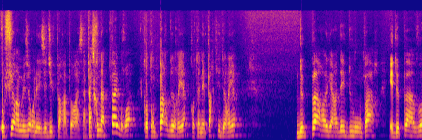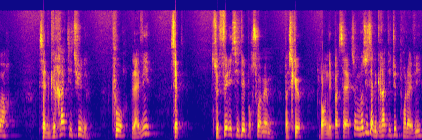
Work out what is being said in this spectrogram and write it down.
au fur et à mesure, on les éduque par rapport à ça. Parce qu'on n'a pas le droit, quand on part de rien, quand on est parti de rien, de pas regarder d'où on part et de ne pas avoir cette gratitude pour la vie, cette, se féliciter pour soi-même. Parce que ben, on est passé à l'action, mais aussi cette gratitude pour la vie,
